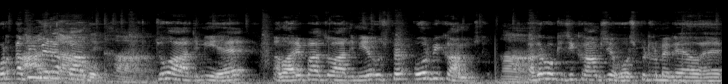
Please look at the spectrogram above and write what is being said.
और अभी मेरा काम हो हाँ। जो आदमी है हमारे पास जो आदमी है उस पर और भी काम है उसका हाँ। अगर वो किसी काम से हॉस्पिटल में गया हुआ है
